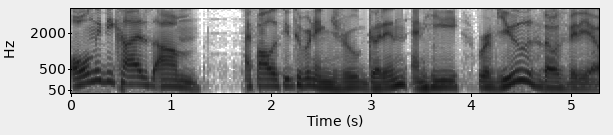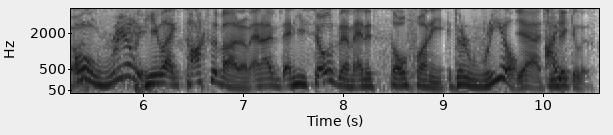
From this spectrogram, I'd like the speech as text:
only because um I follow this YouTuber named Drew Gooden and he reviews those videos. Oh, really? He like talks about them and I and he shows them and it's so funny. They're real. Yeah, it's ridiculous.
